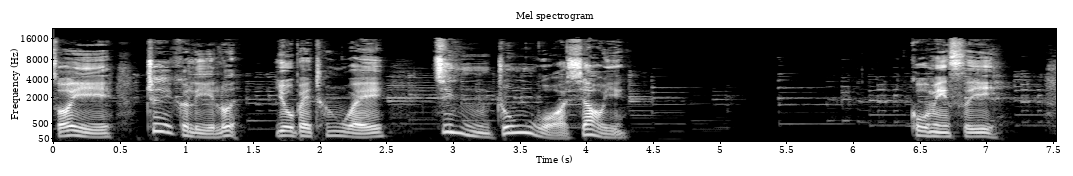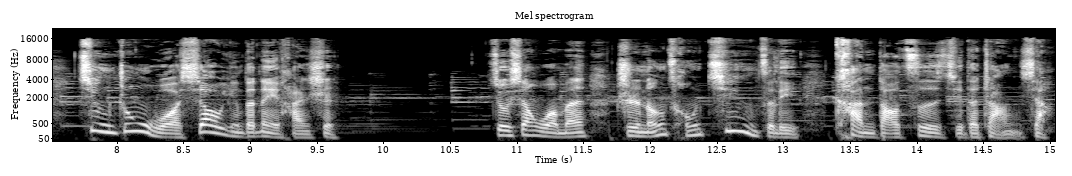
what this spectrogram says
所以，这个理论又被称为。镜中我效应，顾名思义，镜中我效应的内涵是：就像我们只能从镜子里看到自己的长相，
